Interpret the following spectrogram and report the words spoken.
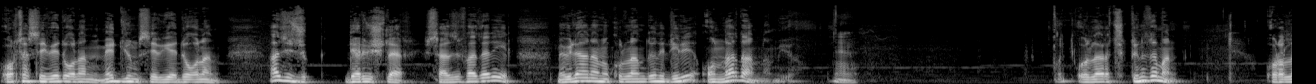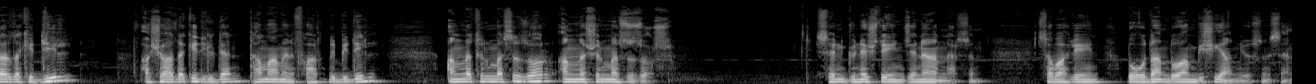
Orta seviyede olan, medyum seviyede olan azıcık dervişler, sazı fazla değil. Mevlana'nın kullandığı dili onlar da anlamıyor. Evet. Oralara çıktığınız zaman oralardaki dil aşağıdaki dilden tamamen farklı bir dil. Anlatılması zor, anlaşılması zor. Sen güneş deyince ne anlarsın? Sabahleyin doğudan doğan bir şey anlıyorsun sen.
